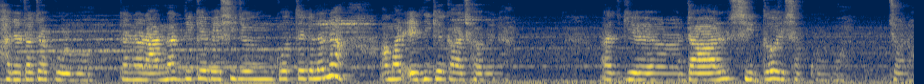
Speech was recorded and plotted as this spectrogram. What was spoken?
ভাজা টাজা করব। কেন রান্নার দিকে বেশি করতে গেলে না আমার এদিকে কাজ হবে না। আজকে ডাল সিদ্ধ এইসব করব। চলো।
